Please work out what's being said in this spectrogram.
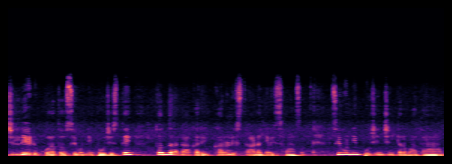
జిల్లేడు పూలతో శివుణ్ణి పూజిస్తే తొందరగా కరి కరుణిస్తాడని విశ్వాసం. శివుణ్ణి పూజించిన తర్వాత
